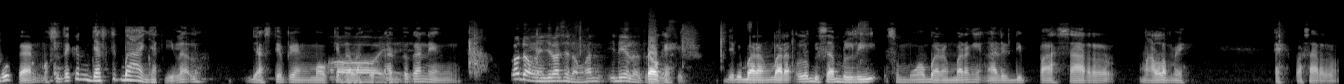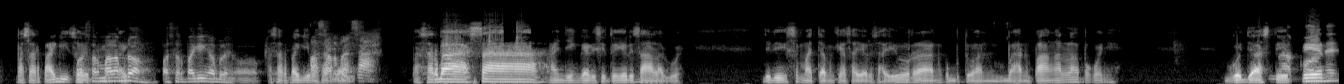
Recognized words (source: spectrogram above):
Bukan, maksudnya kan just tip banyak gila loh. Just tip yang mau kita Oh, lakukan iya, tuh iya. kan yang Lo dong yang jelasin dong kan ide lo tuh. Oke. tip. jadi barang-barang lu bisa beli semua barang-barang yang ada di pasar malam ya. Eh, pasar pasar pagi, sorry. Pasar malam pagi. doang. Pasar pagi nggak boleh. Oh. Pasar pagi, pasar, Pasar pagi. basah. Pasar basah. Anjing dari situ jadi salah gue. Jadi semacam kayak sayur-sayuran, kebutuhan bahan pangan lah pokoknya. Gue just tipin. konten.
